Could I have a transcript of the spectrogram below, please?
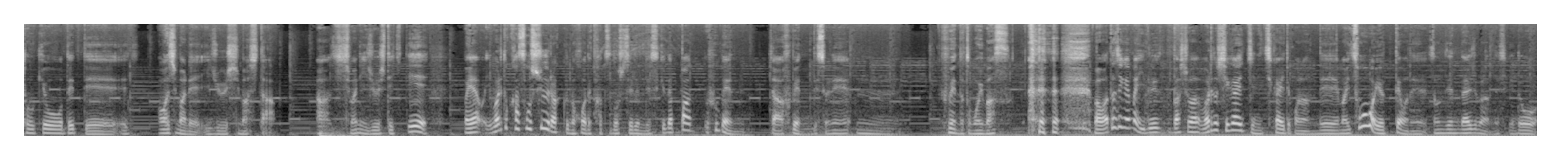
東京を出て、淡路まで移住しました。あ、島に移住してきて、まあ、や割と仮想集落の方で活動してるんですけど、やっぱ不便じゃ不便ですよね。うん。不便だと思います。ま私が今いる場所は割と市街地に近いとこなんで、まあそうは言ってもね、全然大丈夫なんですけど、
